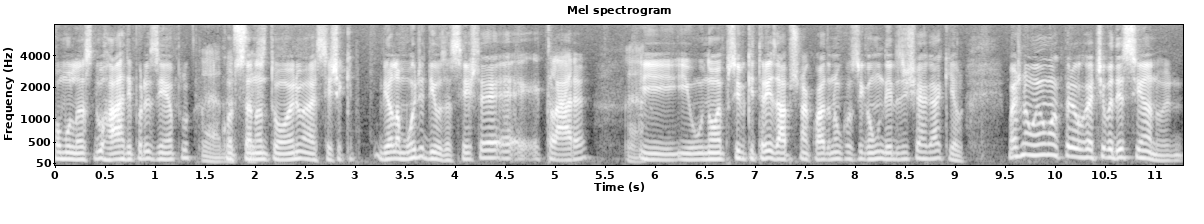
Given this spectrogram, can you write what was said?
Como o lance do Harden, por exemplo, É, contra o San sexta. Antônio, a sexta que, pelo amor de Deus, a sexta é, é- é clara É. e, e não é possível que três árbitros na quadra não consigam um deles enxergar aquilo. Mas não é uma prerrogativa desse ano.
